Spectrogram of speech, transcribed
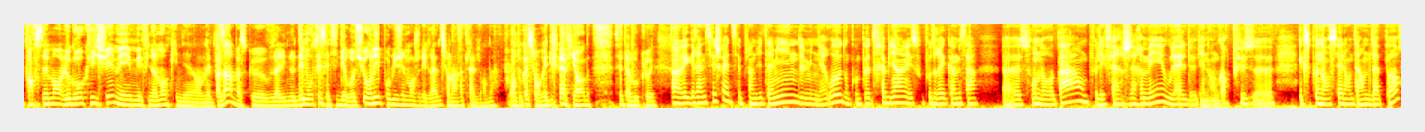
forcément, le gros cliché, mais, mais finalement qui n'en est pas un, parce que vous allez nous démonter cette idée reçue. On n'est pas obligé de manger des graines si on arrête la viande. Ou en tout cas, si on réduit la viande. C'est à vous, Chloé. Alors, les graines, c'est chouette, c'est plein de vitamines, de minéraux, donc on peut très bien les saupoudrer comme ça euh, sur nos repas. On peut les faire germer, où là, elles deviennent encore plus euh, exponentielles en termes d'apport.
